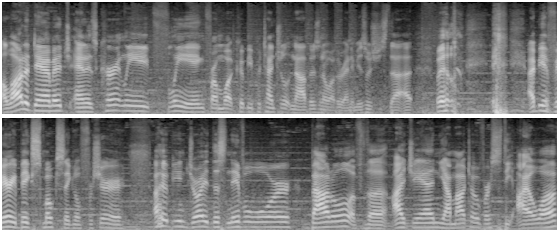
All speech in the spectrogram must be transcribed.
a lot of damage and is currently fleeing from what could be potential. Nah, there's no other enemies. It's just that. But I'd be a very big smoke signal for sure. I hope you enjoyed this naval war battle of the IJN Yamato versus the Iowa.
